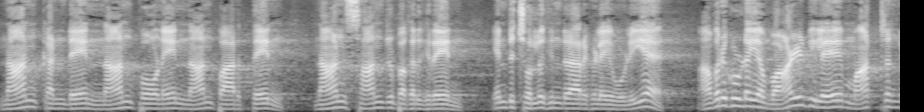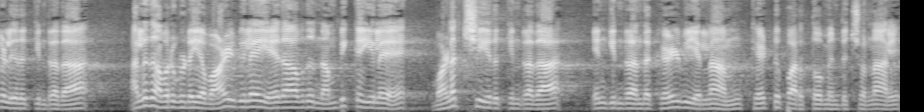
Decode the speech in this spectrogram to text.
நான் கண்டேன் நான் போனேன் நான் பார்த்தேன் நான் சான்று பகர்கிறேன் என்று சொல்லுகின்றார்களே ஒழிய அவர்களுடைய வாழ்விலே மாற்றங்கள் இருக்கின்றதா? அல்லது அவர்களுடைய வாழ்விலே ஏதாவது நம்பிக்கையிலே வளர்ச்சி இருக்கின்றதா? என்கின்ற அந்த கேள்வி எல்லாம் கேட்டு பார்த்தோம் என்று சொன்னால்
